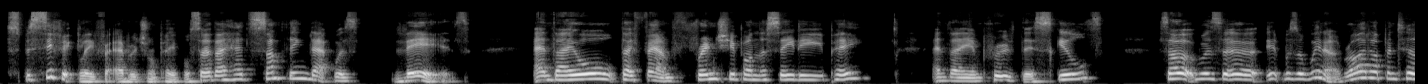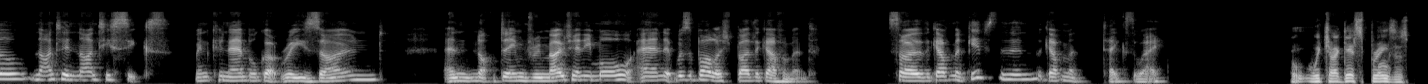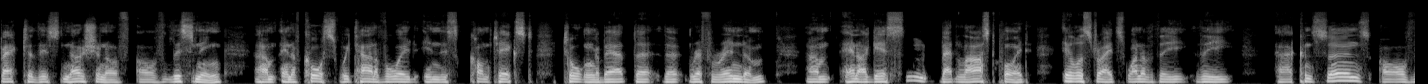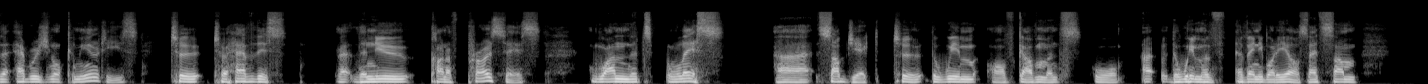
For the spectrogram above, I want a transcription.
specifically for Aboriginal people. So they had something that was theirs. And they all they found friendship on the CDEP and they improved their skills. So it was a it was a winner right up until 1996 when Coonamble got rezoned and not deemed remote anymore and it was abolished by the government. So the government gives and then the government takes away. Which I guess brings us back to this notion of of listening. Um, and of course, we can't avoid in this context talking about the the referendum. Um, and I guess mm. that last point illustrates one of the the uh, concerns of the Aboriginal communities to to have this uh, the new kind of process, one that's less uh, subject to the whim of governments or uh, the whim of, of anybody else. That's some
